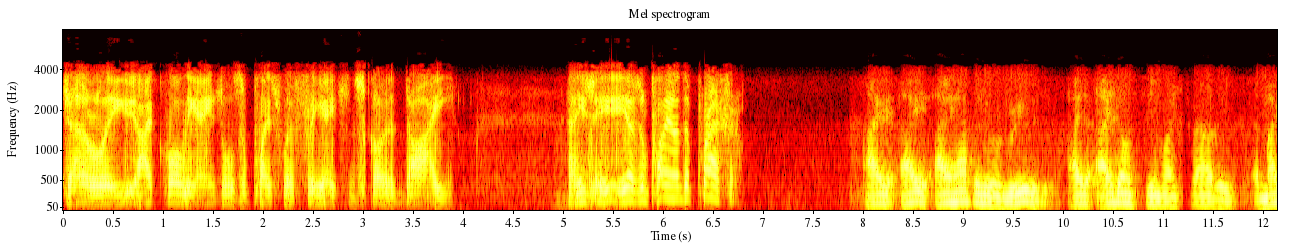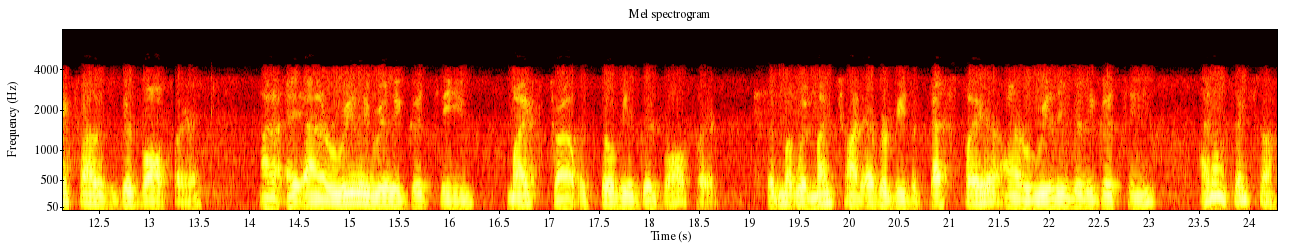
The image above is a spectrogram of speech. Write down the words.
generally, I call the Angels a place where free agents go to die. And he's, he doesn't play under pressure. I, I I happen to agree with you. I I don't see Mike Trout as Mike Trout is a good ball player on a, on a really really good team. Mike Trout would still be a good ball player, but would Mike Trout ever be the best player on a really really good team? I don't think so.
